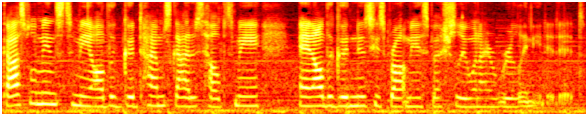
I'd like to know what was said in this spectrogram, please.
Gospel means to me all the good times God has helped me and all the good news He's brought me, especially when I really needed it.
